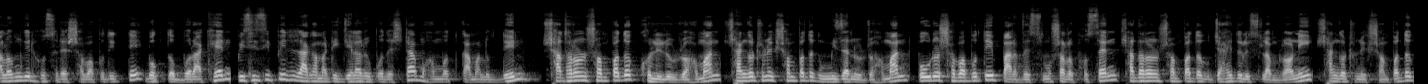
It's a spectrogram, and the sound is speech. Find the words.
আলমগীর হোসেনের সভাপতিত্বে বক্তব্য রাখেন পিসিসিপির রাঙামাটি জেলার উপদেষ্টা মোহাম্মদ কামাল উদ্দিন সাধারণ সম্পাদক খলিলুর রহমান, সাংগঠনিক সম্পাদক মিজানুর রহমান, পৌর সভাপতি পারভেজ মোশারফ হোসেন, সাধারণ সম্পাদক জাহিদুল ইসলাম রনি, সাংগঠনিক সম্পাদক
